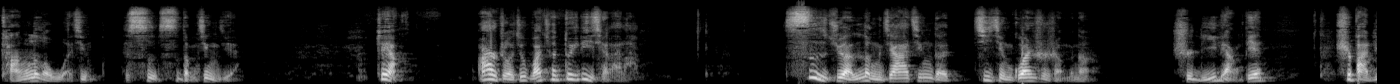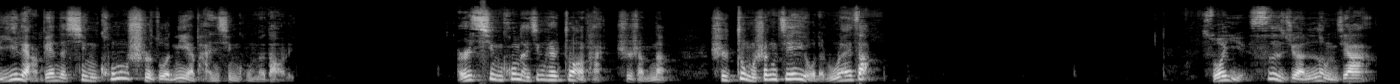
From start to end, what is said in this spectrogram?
常乐我净，四四等境界，这样二者就完全对立起来了。四卷楞伽经的寂静观是什么呢？是离两边，是把离两边的性空视作涅盘性空的道理。而性空的精神状态是什么呢？是众生皆有的如来藏。所以四卷楞伽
